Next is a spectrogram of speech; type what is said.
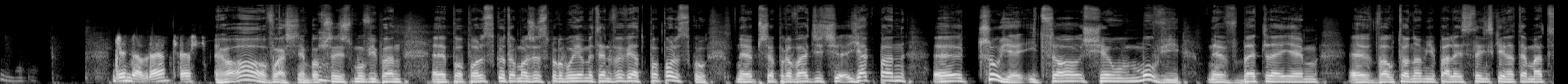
Dzień dobry. Dzień dobry, cześć. O, właśnie, bo przecież mówi pan e, po polsku, to może spróbujemy ten wywiad po polsku e, przeprowadzić. Jak pan e, czuje i co się mówi w Betlejem, w autonomii palestyńskiej na temat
